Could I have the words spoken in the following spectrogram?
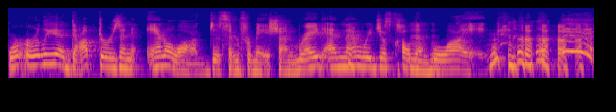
were early adopters in analog disinformation, right? And then we just called mm-hmm. it lying.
